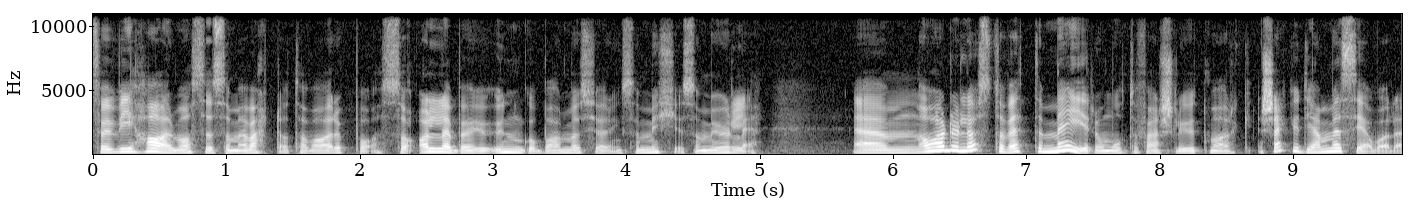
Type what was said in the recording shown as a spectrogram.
for vi har masse som er verdt å ta vare på, så alle bør jo unngå barmarkskjøring så mye som mulig. Um, og har du lyst til å vite mer om motorferdsel i utmark, sjekk ut hjemmesida vår.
